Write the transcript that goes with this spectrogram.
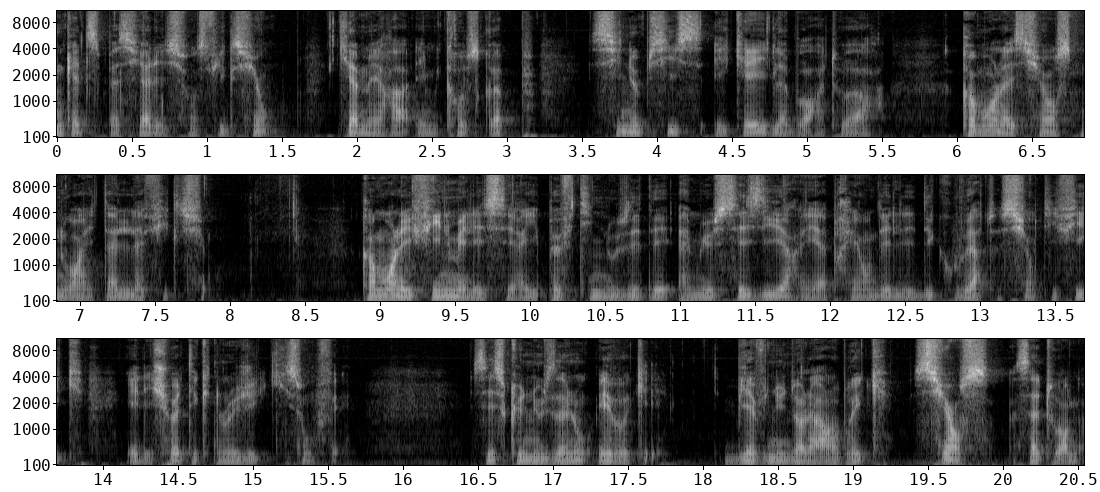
Conquête spatiale et science-fiction, caméra et microscope, synopsis et cahier de laboratoire, comment la science nourrit-elle la fiction? Comment les films et les séries peuvent-ils nous aider à mieux saisir et appréhender les découvertes scientifiques et les choix technologiques qui sont faits? C'est ce que nous allons évoquer. Bienvenue dans la rubrique Science, ça tourne.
